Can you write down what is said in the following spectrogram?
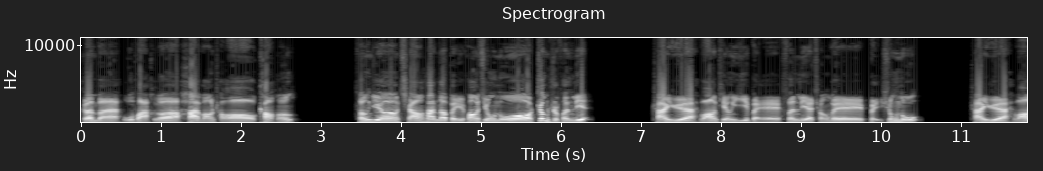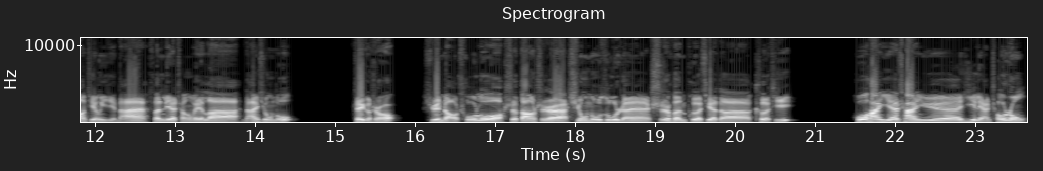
根本无法和汉王朝抗衡。曾经强悍的北方匈奴正式分裂，单于王庭以北分裂成为北匈奴，单于王庭以南分裂成为了南匈奴。这个时候。寻找出路是当时匈奴族人十分迫切的课题。呼韩邪单于一脸愁容，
